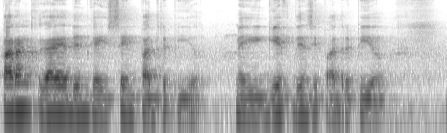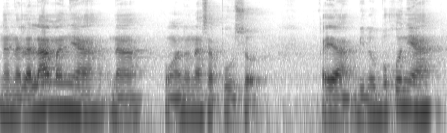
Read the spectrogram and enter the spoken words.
Parang kagaya din kay Saint Padre Pio. May gift din si Padre Pio na nalalaman niya na kung ano nasa puso. Kaya binubuko niya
